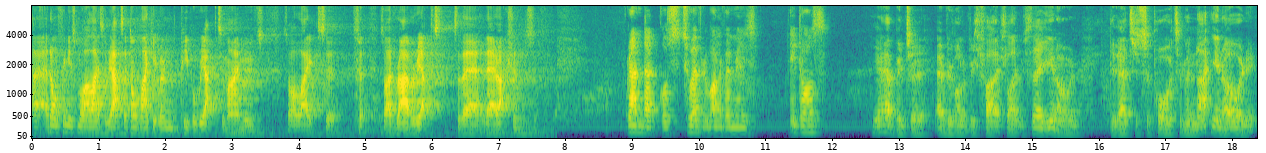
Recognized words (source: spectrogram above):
I, I don't think it's more I like to react I don't like it when people react to my moves so I like to so I'd rather react to their their actions Grandad goes to every one of them. He's, he does. Yeah, I've been to every one of his fights, like you say, you know, and be there to support him and that, you know. And it,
